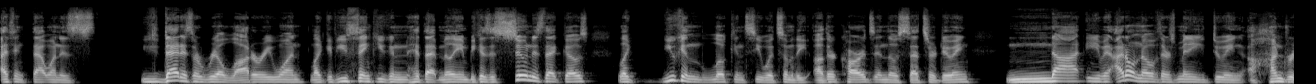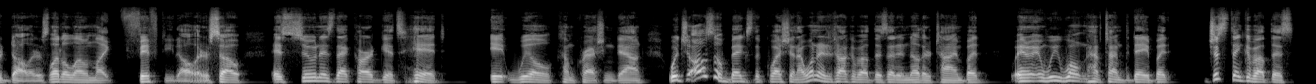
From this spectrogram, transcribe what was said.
I think that one is that is a real lottery one. Like if you think you can hit that million, because as soon as that goes, like you can look and see what some of the other cards in those sets are doing. Not even I don't know if there's many doing a hundred dollars, let alone like fifty dollars. So as soon as that card gets hit, it will come crashing down. Which also begs the question. I wanted to talk about this at another time, but and, we won't have time today. But just think about this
